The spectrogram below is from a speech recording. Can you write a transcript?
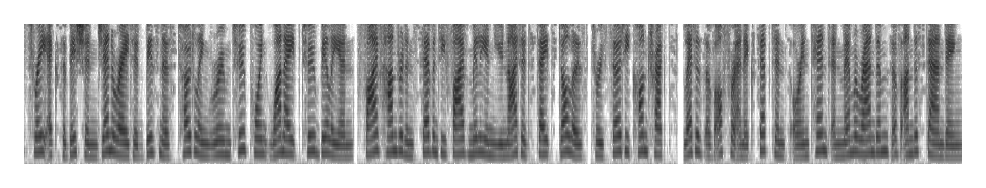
03 exhibition generated business totaling room 2.182 billion, 575 million United States dollars through 30 contracts, letters of offer and acceptance or intent and memorandums of understanding.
